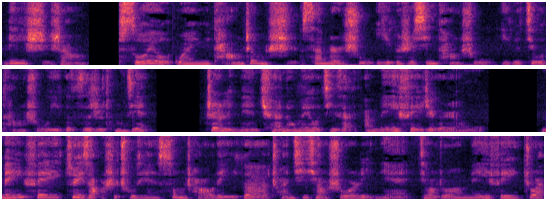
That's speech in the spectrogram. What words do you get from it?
历史上，所有关于唐正史三本书，一个是《新唐书》，一个《旧唐书》，一个《资治通鉴》，这里面全都没有记载啊梅妃这个人物。梅妃最早是出现宋朝的一个传奇小说里面，叫做《梅妃传》。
